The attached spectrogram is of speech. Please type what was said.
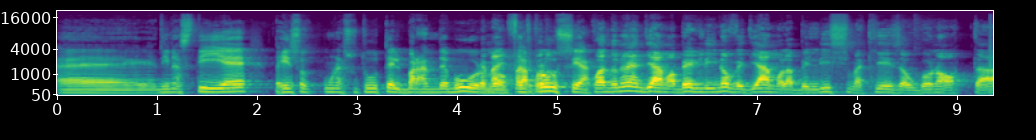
eh, dinastie, penso una su tutte il Brandeburgo, Eh, la quando- Prussia. Quando, noi andiamo a Berlino vediamo la bellissima chiesa ugonotta.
